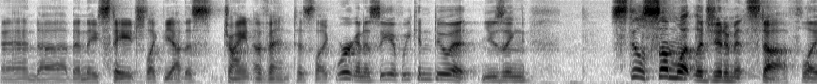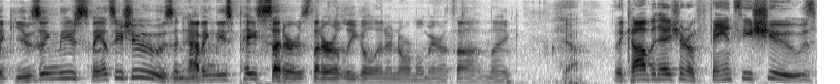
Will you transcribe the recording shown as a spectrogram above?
And uh, then they staged, like, yeah, this giant event is like, we're going to see if we can do it using still somewhat legitimate stuff, like using these fancy shoes and having these pace setters that are illegal in a normal marathon. Like, yeah. The combination of fancy shoes,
